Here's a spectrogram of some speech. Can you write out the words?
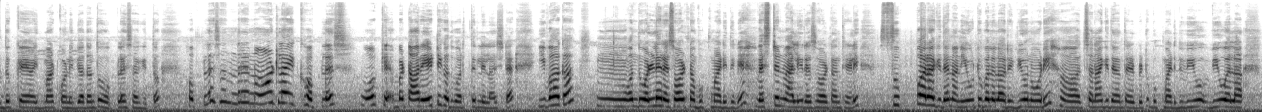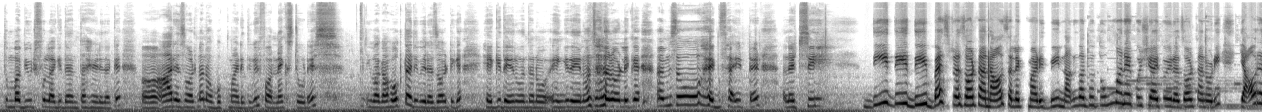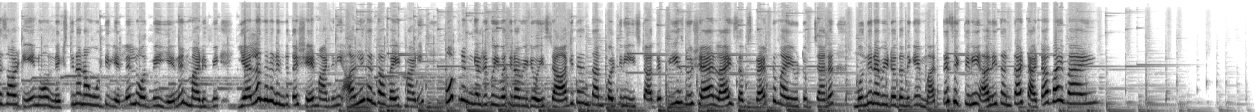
ಅದಕ್ಕೆ ಇದು ಮಾಡ್ಕೊಂಡಿದ್ವಿ. ಅದಂತೂ ಹೊಪ್ಲೆಸ್ ಆಗಿತ್ತು. ಹೊಪ್ಲೆಸ್ ಅಂದರೆ not like hopeless okay but ಆ ರೇಟಿಗೆ ಅದು ಬರ್ತಿರ್ಲಿಲ್ಲ ಅಷ್ಟೇ. ಇವಾಗ ಒಂದು ಒಳ್ಳೆ ರೆಸಾರ್ಟ್ನ ಬುಕ್ ಮಾಡಿದ್ದೀವಿ ವೆಸ್ಟರ್ನ್ ವ್ಯಾಲಿ ರೆಸಾರ್ಟ್ ಅಂತ ಹೇಳಿ. ಸೂಪರ್ ಆಗಿದೆ. ನಾನು ಯೂಟ್ಯೂಬಲ್ಲೆಲ್ಲ ರಿವ್ಯೂ ನೋಡಿ ಚೆನ್ನಾಗಿದೆ ಅಂತ ಹೇಳ್ಬಿಟ್ಟು ಬುಕ್ ಮಾಡಿದ್ವಿ. ವ್ಯೂ ವ್ಯೂ ಎಲ್ಲ ತುಂಬ ಬ್ಯೂಟಿಫುಲ್ ಆಗಿದೆ ಅಂತ ಹೇಳಿದಕ್ಕೆ ಆ, ರೆಸಾರ್ಟ್ನ ನಾವು ಬುಕ್ ಮಾಡಿದ್ವಿ ಫಾರ್ ನೆಕ್ಸ್ಟ್ ಟೂ ಡೇಸ್ ಇವಾಗ ಹೋಗ್ತಾ ಇದ್ದೀವಿ ರೆಸಾರ್ಟಿಗೆ ಹೇಗಿದೆ ಏನು ಅಂತ ನೋ ಹೆಂಗಿದೆ ಏನು ಅಂತ ನೋಡಲಿಕ್ಕೆ. I am so excited let see the the the best resort ನಾವು ಸೆಲೆಕ್ಟ್ ಮಾಡಿದ್ವಿ. ನನಗಂತೂ ತುಂಬಾನೇ ಖುಷಿ ಆಯ್ತು ಈ ರೆಸಾರ್ಟ್ ನೋಡಿ. ಯಾವ ರೆಸಾರ್ಟ್ ಏನು ನೆಕ್ಸ್ಟ್ ದಿನ ನಾವು ಊಟಿಲಿ ಎಲ್ಲೆಲ್ಲಿ ಹೋದ್ವಿ, ಏನೇನ್ ಮಾಡಿದ್ವಿ, ಎಲ್ಲದನ್ನು ನಿಮ್ ಜೊತೆ ಶೇರ್ ಮಾಡ್ತೀನಿ. ಅಲ್ಲಿ ತನಕ ವೈಟ್ ಮಾಡಿ. ಹೋಪ್ ನಿಮ್ಗೆಲ್ರಿಗೂ ಇವತ್ತಿನ ವಿಡಿಯೋ ಇಷ್ಟ ಆಗಿದೆ ಅಂತ ಅನ್ಕೊಳ್ತೀನಿ. ಇಷ್ಟ ಆದ್ರೆ please do share like subscribe to my YouTube channel ಮುಂದಿನ ವಿಡಿಯೋದೊಂದಿಗೆ ಮತ್ತೆ ಸಿಗ್ತೀನಿ. ಅಲ್ಲಿ ತನಕ ಟಾಟಾ ಬಾಯ್ ಬಾಯ್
